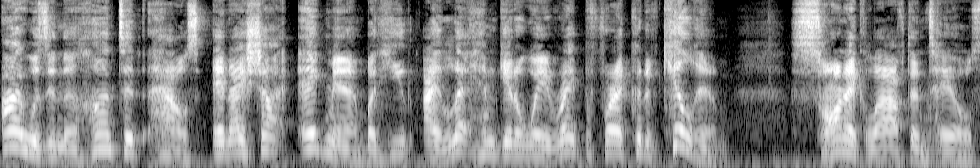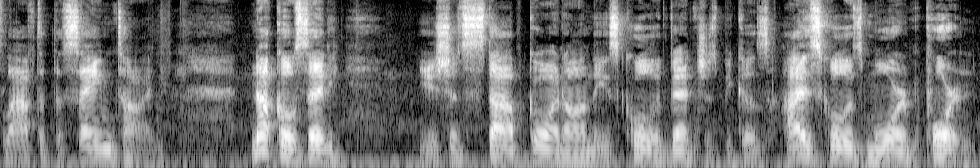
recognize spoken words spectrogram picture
I was in the haunted house and I shot Eggman, but he I let him get away right before I could have killed him. Sonic laughed and Tails laughed at the same time. Knuckles said, You should stop going on these cool adventures because high school is more important,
